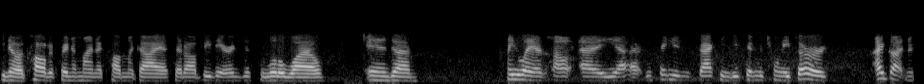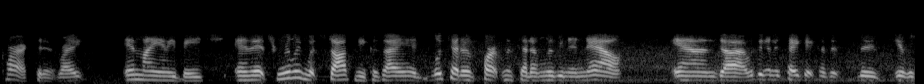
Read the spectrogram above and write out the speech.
you know, I called a friend of mine. I called my guy. I said, I'll be there in just a little while. And um, anyway, I, called, I uh, was thinking back in December 23rd, I got in a car accident, right? In Miami Beach, and it's really what stopped me because I had looked at apartments that I'm living in now, and uh, I wasn't going to take it because it's the it was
